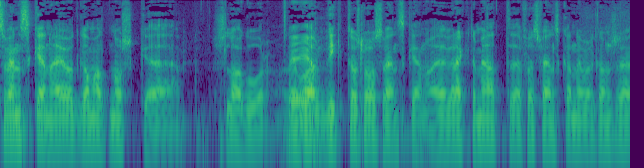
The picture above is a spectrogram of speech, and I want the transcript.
svensken er jo et gammelt norsk uh, slagord. Det Ja. viktig å slå svensken, og jeg regner med at eh, for svenskene er det vel kanskje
